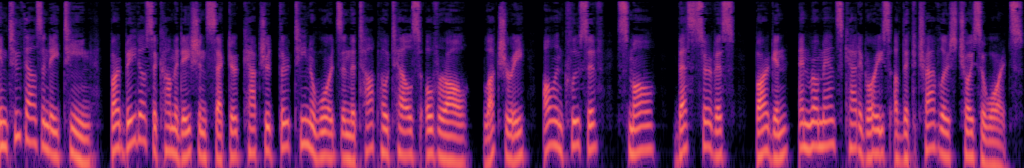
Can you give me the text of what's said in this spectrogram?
In 2018, Barbados accommodation sector captured 13 awards in the top hotels overall, luxury, all-inclusive, small, best service, bargain, and romance categories of the Traveler's Choice Awards.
